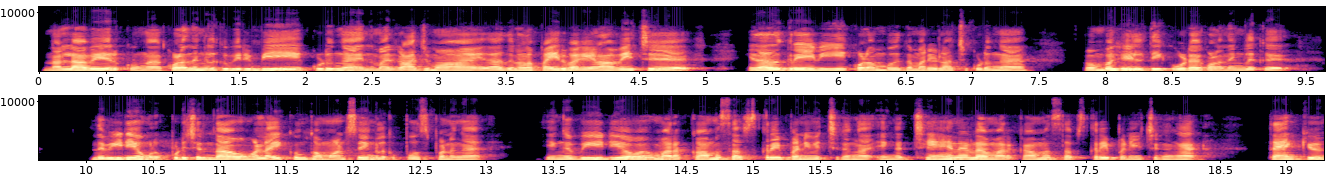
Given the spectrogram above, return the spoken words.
நல்லாவே இருக்குங்க. குழந்தைங்களுக்கு விரும்பி கொடுங்க. இந்த மாதிரி ராஜமா ஏதாவது நல்லா பயிர் வகையெல்லாம் வச்சு ஏதாவது கிரேவி குழம்பு இந்த மாதிரிலாம் வச்சு கொடுங்க. ரொம்ப ஹெல்த்தி கூட குழந்தைங்களுக்கு. இந்த வீடியோ உங்களுக்கு பிடிச்சிருந்தா உங்கள் லைக்கும் கமெண்ட்ஸும் எங்களுக்கு போஸ்ட் பண்ணுங்கள் எங்கள் வீடியோவை மறக்காமல் சப்ஸ்கிரைப் பண்ணி வச்சுக்கோங்க. எங்கள் சேனலை மறக்காமல் சப்ஸ்கிரைப் பண்ணி வச்சுக்கோங்க. தேங்க்யூ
